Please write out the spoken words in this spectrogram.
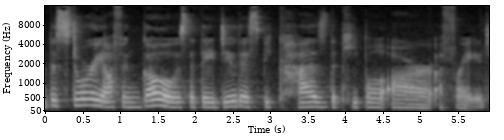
the story often goes that they do this because the people are afraid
